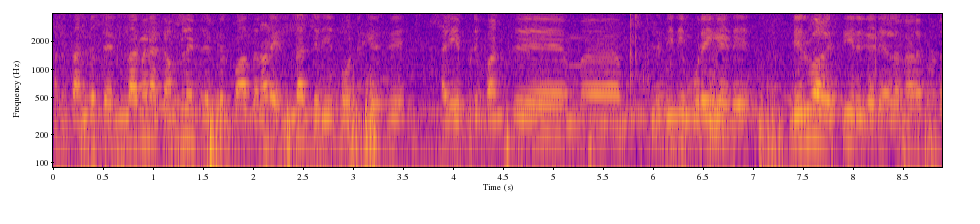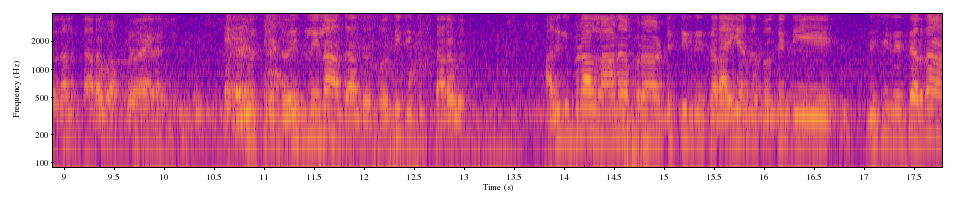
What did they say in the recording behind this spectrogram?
அந்த சங்கத்தை எல்லாமே நான் கம்ப்ளைண்ட் செக்ஷன் பார்த்தனால எல்லாம் தெரியும். கோர்ட்டு கேஸு அது எப்படி ஃபண்ட்ஸு நிதி முறைகேடு நிர்வாக சீர்கேடு எல்லாம் நடக்கணுன்றதுனால தரவு அப்படியே எனக்கு இருபத்தி ரெண்டு வயசுலலாம் அந்த அந்த சொசைட்டிக்கு தரவு. அதுக்கு பின்னால் நான் அப்புறம் டிஸ்ட்ரிக்ட் ரிஜிஸ்டர் ஆகி அந்த சொசைட்டி டிஸ்ட்ரிக்ட் ரிஜிஸ்டர் தான்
